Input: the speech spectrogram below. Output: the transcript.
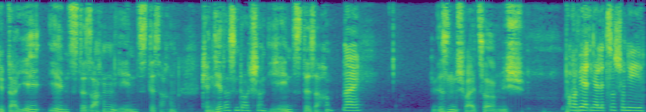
Gibt da je, jenste Sachen, jenste Sachen. Kennt ihr das in Deutschland? Jenste Sachen? Nein. Ist ein Schweizer Misch. Aber wir hatten ja letztens schon die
